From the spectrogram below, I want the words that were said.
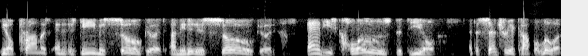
you know, promise, and his game is so good. I mean, it is so good. And he's closed the deal at the Sentry of Kapalua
